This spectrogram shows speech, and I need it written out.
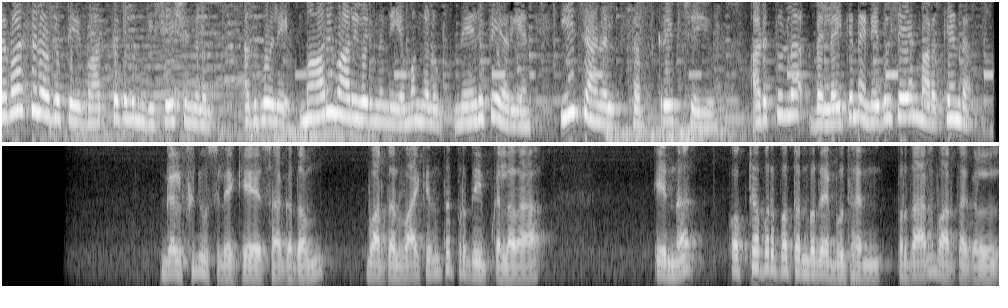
പ്രവാസ ലോകത്തെ വാർത്തകളും വിശേഷങ്ങളും അതുപോലെ മാറി മാറി വരുന്ന നിയമങ്ങളും നേരത്തെ അറിയാൻ ഈ ചാനൽ സബ്സ്ക്രൈബ് ചെയ്യൂ. അടുത്തുള്ള ബെല്ലൈക്കൺ എനേബിൾ ചെയ്യാൻ മറക്കേണ്ട. ഗൾഫ് ന്യൂസിലേക്ക് സ്വാഗതം. വാർത്തകൾ വായിക്കുന്നത് പ്രദീപ് കല്ലറ. ഇന്ന് ഒക്ടോബർ പത്തൊൻപത് ബുധൻ പ്രധാന വാർത്തകൾ.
